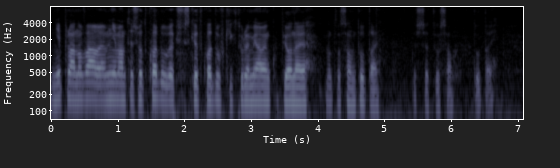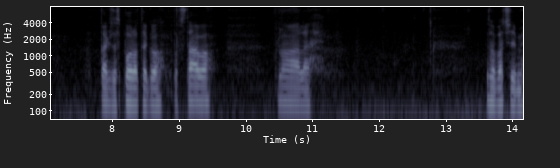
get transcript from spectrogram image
nie planowałem, nie mam też odkładówek. Wszystkie odkładówki, które miałem kupione, no to są tutaj. Jeszcze tu są, tutaj. Także sporo tego powstało. No ale zobaczymy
